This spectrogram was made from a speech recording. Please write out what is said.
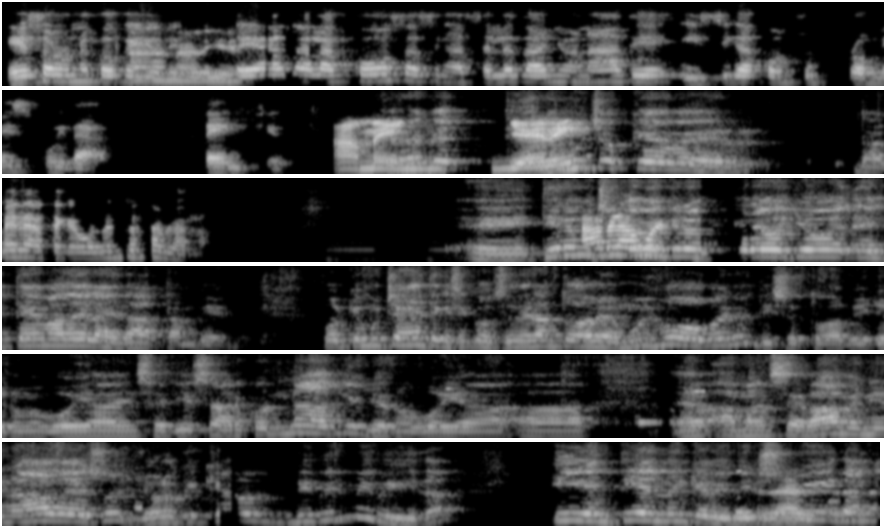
Eso es lo único que A yo digo. nadie. Usted haga las cosas sin hacerle daño a nadie y siga con su promiscuidad. Thank you. Amén. que tiene Jenny, mucho que ver. dale. Espérate, que Bolento está hablando. Eh, tiene mucho Habla, que ver, güey. creo, creo yo, el, el tema de la edad también. Porque mucha gente que se consideran todavía muy jóvenes dice todavía yo no me voy a enseriezar con nadie, yo no voy a, a, a mancebarme ni nada de eso. Yo lo que quiero es vivir mi vida y entienden que vivir su vida.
